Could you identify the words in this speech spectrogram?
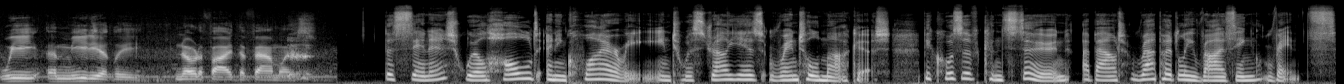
we immediately notified the families. The Senate will hold an inquiry into Australia's rental market because of concern about rapidly rising rents.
